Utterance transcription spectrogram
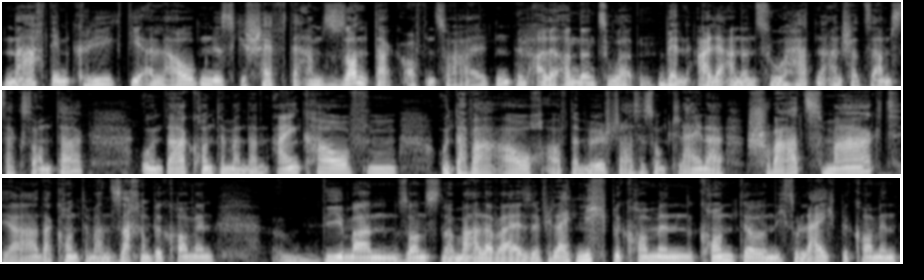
nach dem Krieg die Erlaubnis, Geschäfte am Sonntag offen zu halten. Wenn alle anderen zu hatten. Wenn alle anderen zu hatten, anstatt Samstag, Sonntag. Und da konnte man dann einkaufen. Und da war auch auf der Müllstraße so ein kleiner Schwarzmarkt. Ja, da konnte man Sachen bekommen, die man sonst normalerweise vielleicht nicht bekommen konnte und nicht so leicht bekommen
